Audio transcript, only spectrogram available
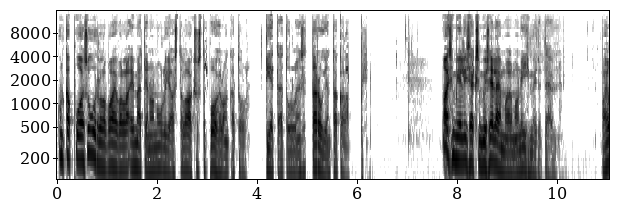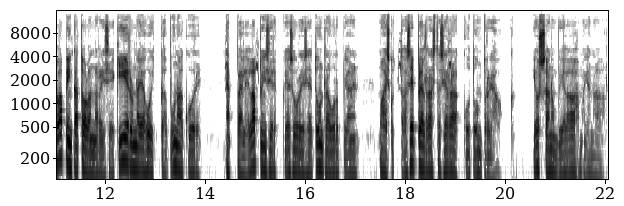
kun kapua suurella vaivalla emätenon uljaasta laaksosta Pohjolan katolle, tietää tulleensa tarujen takalappiin. Maisemien lisäksi myös eläinmaailma on ihmeitä täynnä. Vain Lapin katolla narisee kiiruna ja huikkaa punakuori, näppäilee Lapin sirkku ja surisee tunraurpiainen, maiskuttaa sepelrastas ja raakkuu tunturihaukka. Jossain on vielä ahma ja naali.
